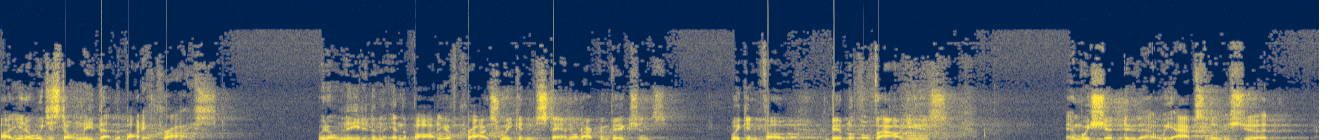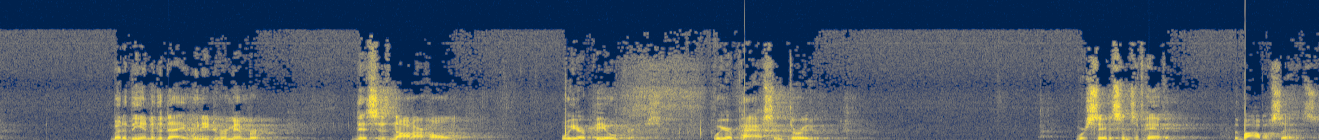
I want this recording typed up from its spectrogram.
uh, you know, we just don't need that in the body of Christ. We don't need it in the, in the body of Christ. We can stand on our convictions, we can vote biblical values, and we should do that. We absolutely should. But at the end of the day, we need to remember this is not our home. We are pilgrims, we are passing through. We're citizens of heaven, the Bible says.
